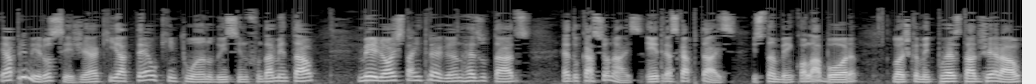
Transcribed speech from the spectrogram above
é a primeira, ou seja, é a que até o quinto ano do ensino fundamental melhor está entregando resultados educacionais entre as capitais. Isso também colabora, logicamente, para o resultado geral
